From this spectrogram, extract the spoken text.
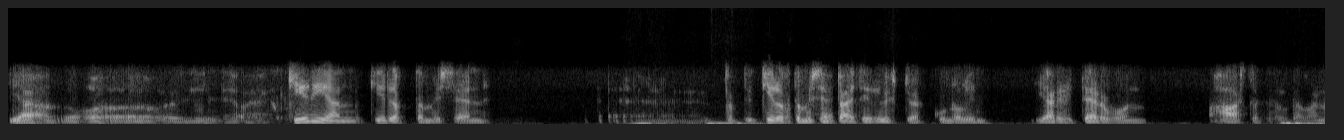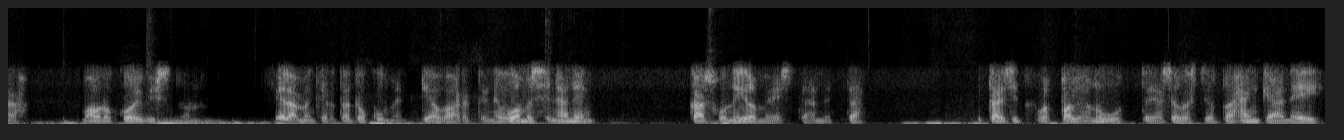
ja kirjan kirjoittamisen, kirjoittamiseen päätin ryhtyä, kun olin Jari Tervon haastateltavana Mauno Koiviston elämänkertadokumenttia varten. Ja huomasin hänen kasvun ilmeistään, että – taisi tulla paljon uutta ja sellaista, jota hänkään ei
